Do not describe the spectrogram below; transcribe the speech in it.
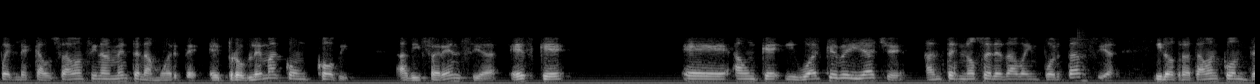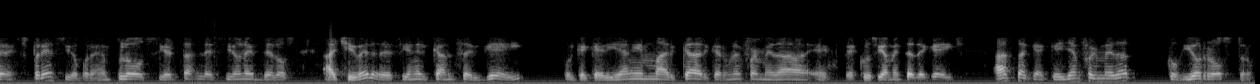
pues les causaban finalmente la muerte. El problema con COVID, a diferencia, es que eh, aunque igual que VIH, antes no se le daba importancia y lo trataban con desprecio, por ejemplo, ciertas lesiones de los HIV decían el cáncer gay, porque querían enmarcar que era una enfermedad exclusivamente de gays, hasta que aquella enfermedad cogió rostro.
